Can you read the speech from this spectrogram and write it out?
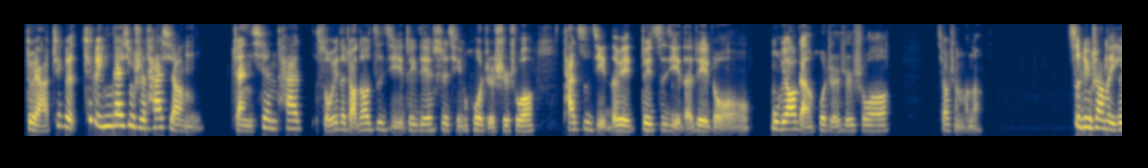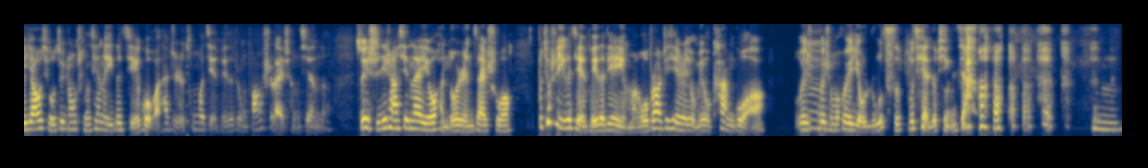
对啊，这个这个应该就是他想展现他所谓的找到自己这件事情，或者是说他自己的对自己的这种目标感，或者是说叫什么呢？自律上的一个要求，最终呈现的一个结果吧。它只是通过减肥的这种方式来呈现的。所以实际上现在也有很多人在说，不就是一个减肥的电影吗？我不知道这些人有没有看过啊？为为嗯什么会有如此肤浅的评价？嗯，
